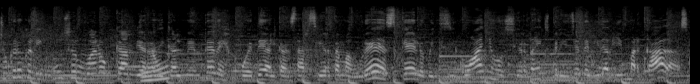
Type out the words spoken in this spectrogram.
yo creo que ningún ser humano cambia radicalmente después de alcanzar cierta madurez, que los 25 años o ciertas experiencias de vida bien marcadas.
